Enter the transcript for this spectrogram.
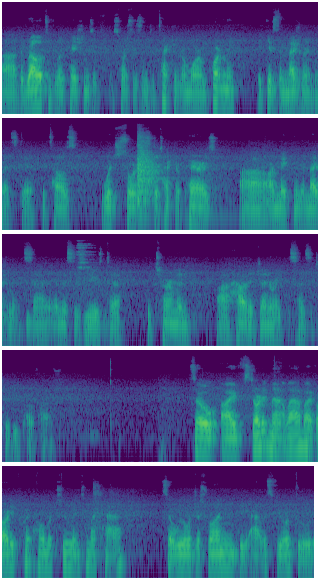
uh, the relative locations of sources and detectors, or more importantly, it gives the measurement list. It, it tells which source detector pairs are making the measurements, uh, and this is used to determine uh, how to generate the sensitivity profiles. So I've started MATLAB. I've already put Homer 2 into my path. So we will just run the Atlas Viewer GUI.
